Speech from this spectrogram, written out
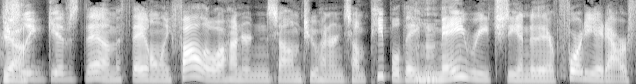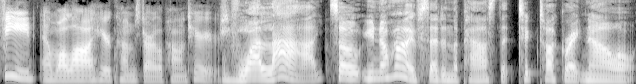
actually gives them, if they only follow 100 and some, 200 and some people, they Mm-hmm. may reach the end of their 48 hour feed, and voila, here comes Darla Powell Interiors. Voila. So, you know how I've said in the past that TikTok right now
